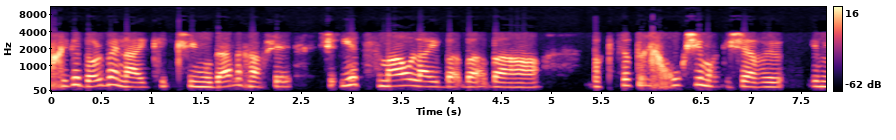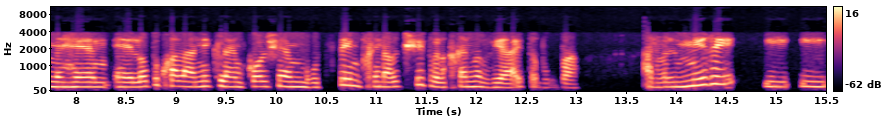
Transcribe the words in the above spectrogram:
הכי גדול בעיניי, כשהיא מודעת לכך ש, שהיא עצמה אולי ב, ב, ב, בקצת ריחוק שהיא מרגישה מהם, אה, לא תוכל להעניק להם כל שהם רוצים מבחינה רגשית, ולכן מביאה את הבובה. אבל מירי היא, היא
